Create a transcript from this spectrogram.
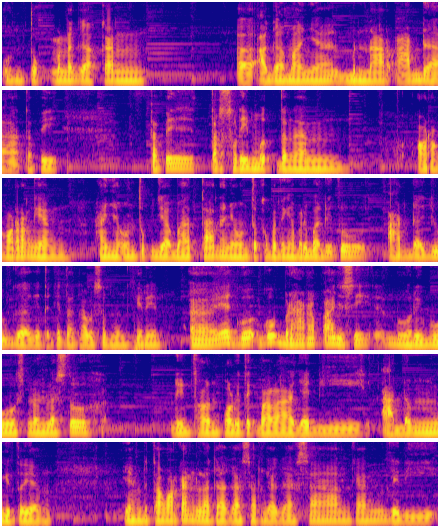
untuk menegakkan uh, agamanya. Benar ada tapi tapi terselimut dengan orang-orang yang hanya untuk jabatan hanya untuk kepentingan pribadi itu ada juga gitu kita nggak bisa mungkirin. Uh, ya gue gue berharap aja sih 2019 tuh di tahun politik malah jadi adem gitu yang yang ditawarkan adalah gagasan-gagasan kan jadi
